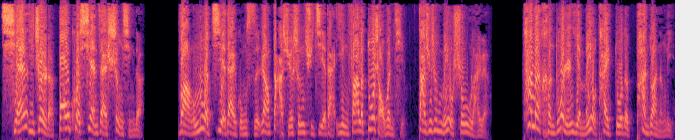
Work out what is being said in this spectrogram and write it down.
前一阵儿的，包括现在盛行的网络借贷公司，让大学生去借贷，引发了多少问题？大学生没有收入来源，他们很多人也没有太多的判断能力。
